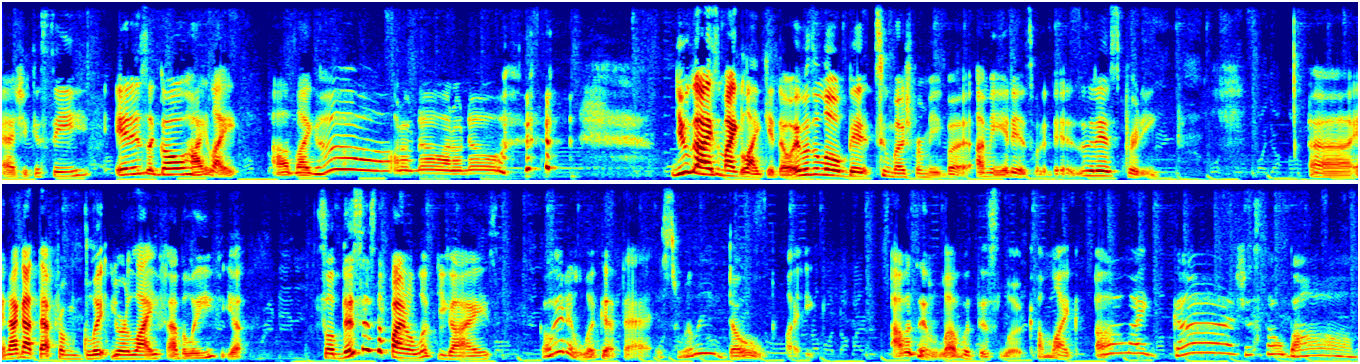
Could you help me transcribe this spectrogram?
As you can see, it is a gold highlight. I was like, oh, I don't know, I don't know. you guys might like it though. It was a little bit too much for me, but I mean, it is what it is. It is pretty. Uh, and I got that from Glit Your Life, I believe. Yep. So this is the final look, you guys. Go ahead and look at that. It's really dope. Like, I was in love with this look. I'm like, oh my gosh, it's so bomb.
